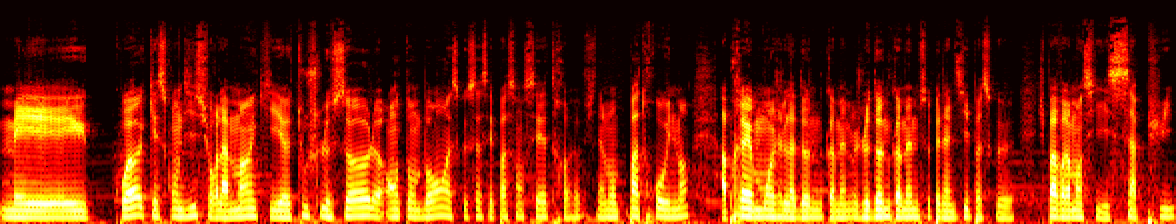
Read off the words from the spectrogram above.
Mais quoi Qu'est-ce qu'on dit sur la main qui touche le sol en tombant? Est-ce que ça, c'est pas censé être finalement pas trop une main? Après, moi, je la donne quand même. Je le donne quand même ce penalty parce que je sais pas vraiment s'il s'appuie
